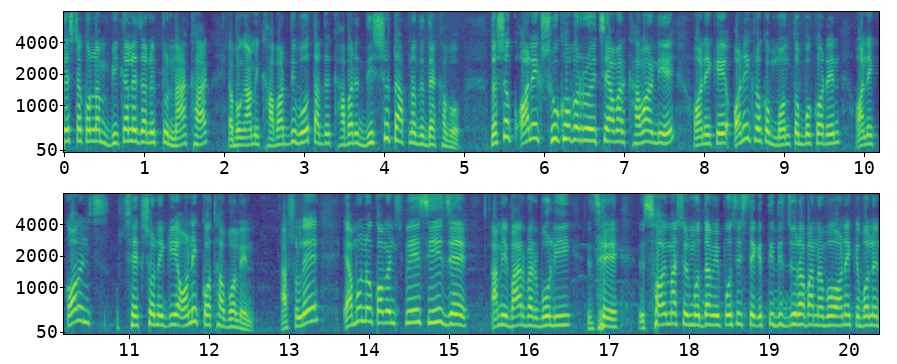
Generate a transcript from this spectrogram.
চেষ্টা করলাম বিকালে যেন একটু না খাক এবং আমি খাবার দিব, তাদের খাবারের দৃশ্যটা আপনাদের দেখাবো। দর্শক, অনেক সুখবর রয়েছে আমার খাবার নিয়ে। অনেকে অনেক রকম মন্তব্য করেন, অনেক কমেন্টস সেকশনে গিয়ে অনেক কথা বলেন। আসলে এমনও কমেন্টস পেয়েছি যে আমি বারবার বলি যে ছয় মাসের মধ্যে আমি পঁচিশ থেকে তিরিশ জোড়া বানাবো। অনেকে বলেন,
